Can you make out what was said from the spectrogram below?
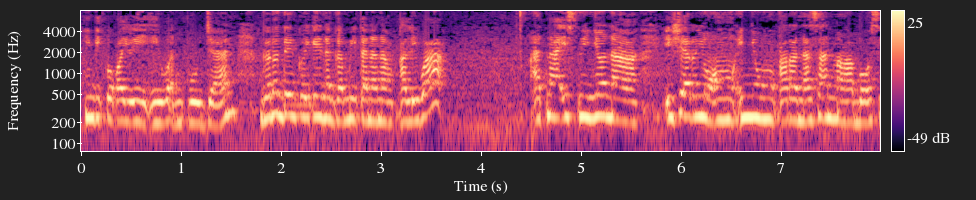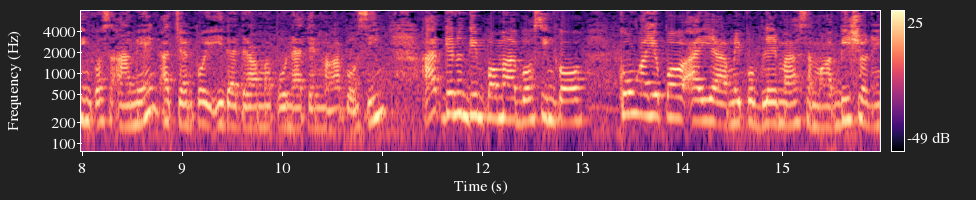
hindi ko kayo iiwan po dyan, ganon din ko kayo nagamitan na ng kaliwa, at nais ninyo na i-share yung inyong karanasan mga bossing ko sa amin. At yan po idadrama po natin mga bossing. At ganun din po mga bossing ko kung kayo po ay ah, may problema sa mga vision ay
